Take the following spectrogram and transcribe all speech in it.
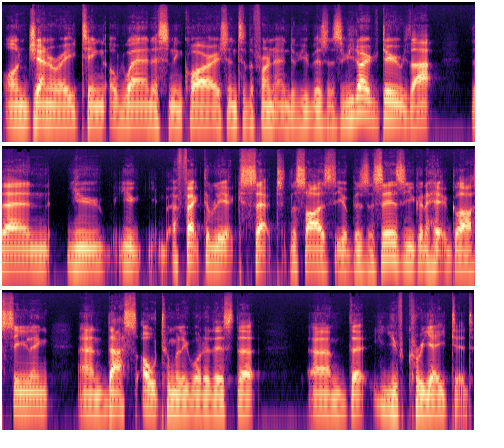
on generating awareness and inquiries into the front end of your business. If you don't do that, then you you effectively accept the size that your business is. You're going to hit a glass ceiling, and that's ultimately what it is that um, that you've created.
